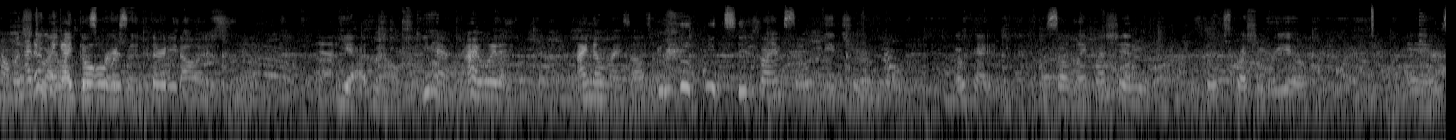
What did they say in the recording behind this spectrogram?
how much I don't do think I like I'd go over thirty dollars. Yeah, no. Yeah, I wouldn't. I know myself. Find so be true. Okay, so my question, first question for you is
